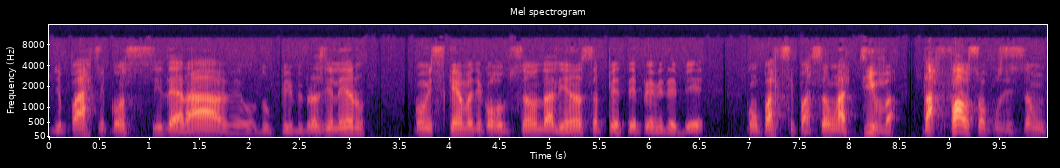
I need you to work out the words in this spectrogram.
de parte considerável do PIB brasileiro com o esquema de corrupção da aliança PT-PMDB, com participação ativa da falsa oposição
